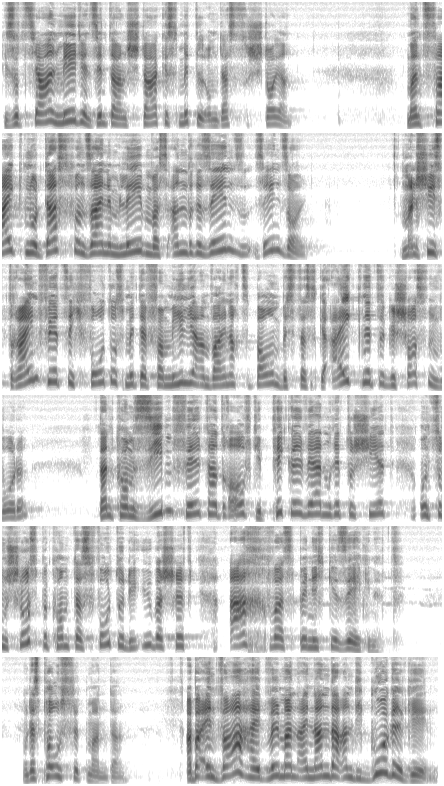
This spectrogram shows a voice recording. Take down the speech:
Die sozialen Medien sind da ein starkes Mittel, um das zu steuern. Man zeigt nur das von seinem Leben, was andere sehen, sehen sollen. Man schießt 43 Fotos mit der Familie am Weihnachtsbaum, bis das geeignete geschossen wurde. Dann kommen sieben Filter drauf, die Pickel werden retuschiert und zum Schluss bekommt das Foto die Überschrift, ach, was bin ich gesegnet. Und das postet man dann. Aber in Wahrheit will man einander an die Gurgel gehen.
